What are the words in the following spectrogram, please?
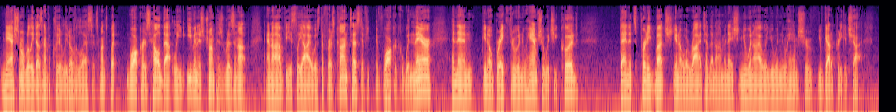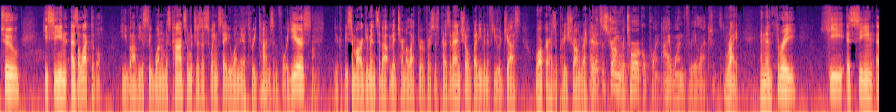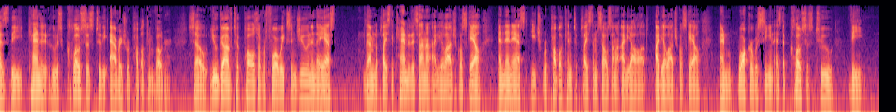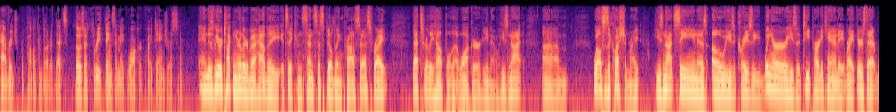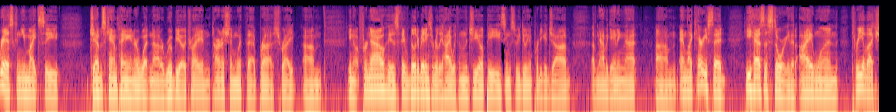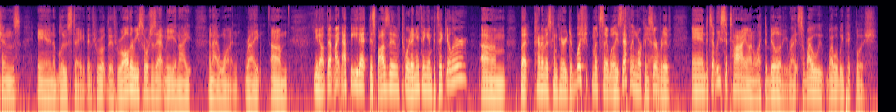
National really doesn't have a clear lead over the last six months, but Walker has held that lead even as Trump has risen up. And obviously, Iowa Iowa's the first contest. If if Walker could win there, and then you know break through in New Hampshire, which he could, then it's pretty much you know a ride to the nomination. You in Iowa, you in New Hampshire, you've got a pretty good shot. Two, he's seen as electable. He obviously won in Wisconsin, which is a swing state. He won there three times in four years. There could be some arguments about midterm electorate versus presidential, but even if you adjust, Walker has a pretty strong record. And it's a strong rhetorical point. I won three elections. Right. And then three, he is seen as the candidate who is closest to the average Republican voter. So YouGov took polls over four weeks in June, and they asked them to place the candidates on an ideological scale, and then asked each Republican to place themselves on an ideolo- ideological scale. And Walker was seen as the closest to the average Republican voter. That's those are three things that make Walker quite dangerous. And as we were talking earlier about how the it's a consensus building process, right? That's really helpful. That Walker, you know, he's not. Um, well, this is a question, right? He's not seen as oh, he's a crazy winger, he's a Tea Party candidate, right? There's that risk, and you might see Jeb's campaign or whatnot, or Rubio try and tarnish him with that brush, right? Um, you know, for now, his favorability ratings are really high within the GOP. He seems to be doing a pretty good job of navigating that. Um, and like Harry said, he has a story that I won three elections in a blue state. They threw they threw all the resources at me, and I and I won. Right? Um, you know, that might not be that dispositive toward anything in particular, Um, but kind of as compared to Bush, let's say, well, he's definitely more conservative, and it's at least a tie on electability, right? So why would we why would we pick Bush?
